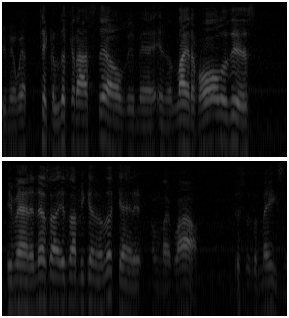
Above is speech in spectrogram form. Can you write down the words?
Amen. We have to take a look at ourselves, amen, in the light of all of this. Amen. And as I as I begin to look at it, I'm like, wow, this is amazing.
